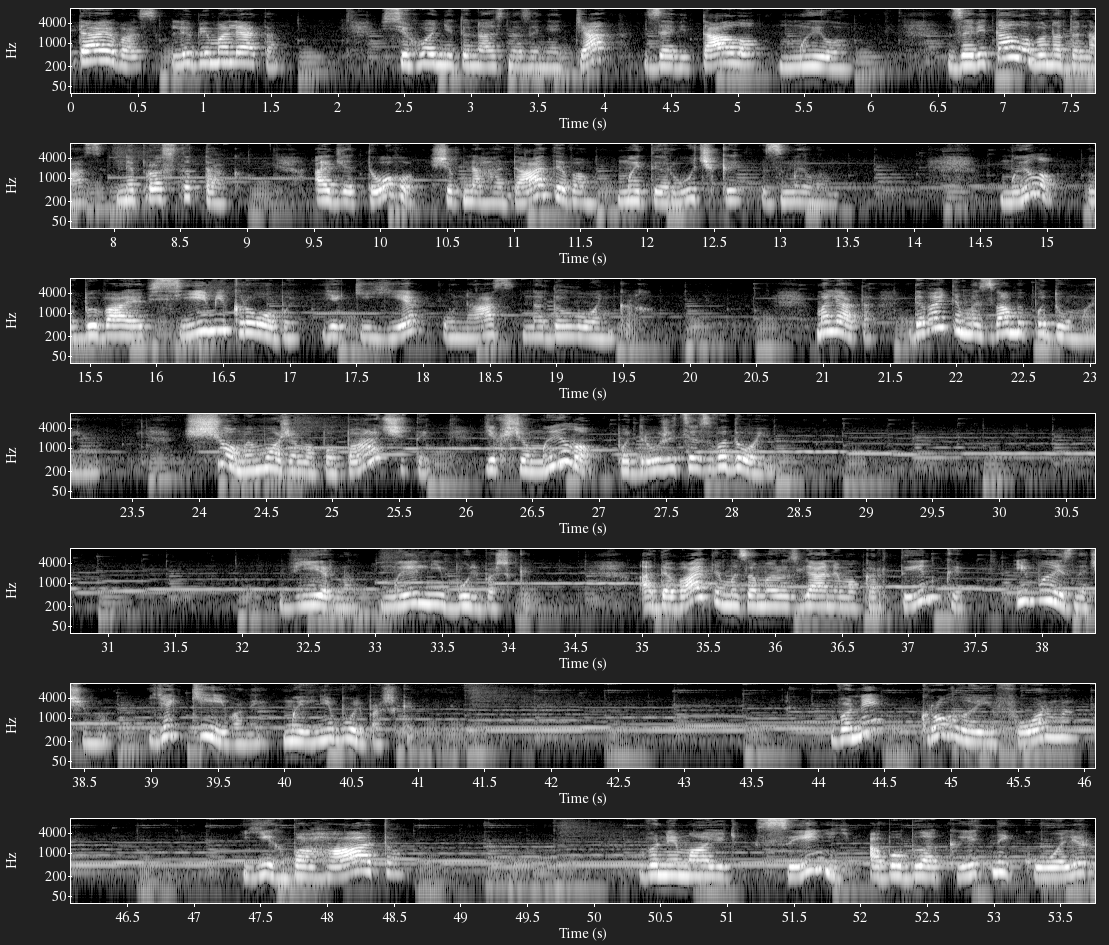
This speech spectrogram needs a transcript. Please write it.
Вітаю вас, любі малята! Сьогодні до нас на заняття завітало мило. Завітало воно до нас не просто так, а для того, щоб нагадати вам мити ручки з милом. Мило вбиває всі мікроби, які є у нас на долоньках. Малята, давайте ми з вами подумаємо, що ми можемо побачити, якщо мило подружиться з водою. Вірно, мильні бульбашки. А давайте ми з вами розглянемо картинки і визначимо, які вони мильні бульбашки. Вони круглої форми, їх багато. Вони мають синій або блакитний колір.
